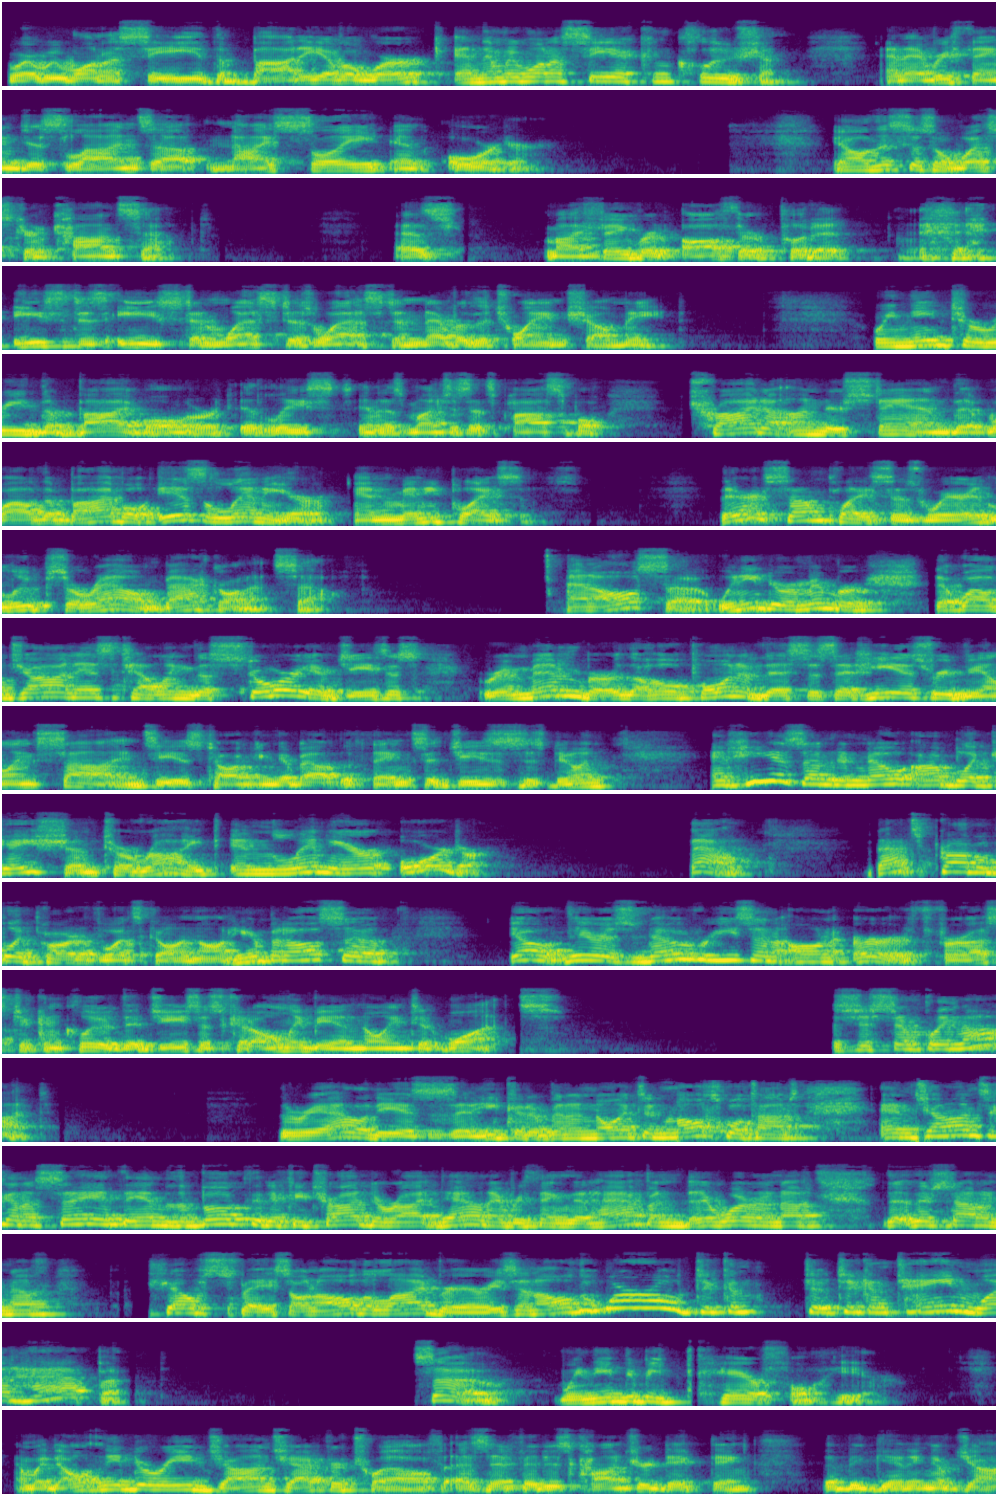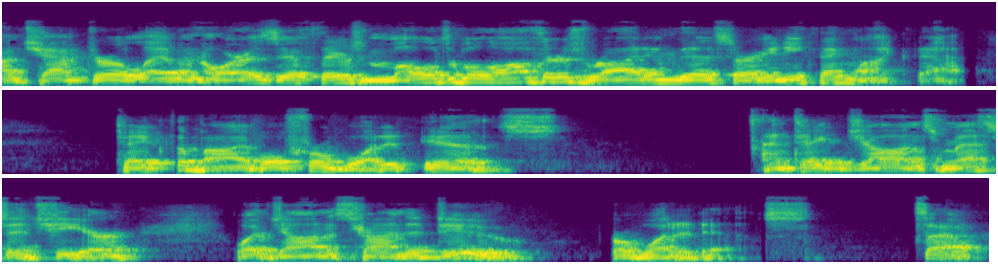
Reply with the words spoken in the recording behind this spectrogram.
where we want to see the body of a work, and then we want to see a conclusion. And everything just lines up nicely in order. You know, this is a Western concept. As my favorite author put it, east is east and west is west, and never the twain shall meet. We need to read the Bible, or at least in as much as it's possible, try to understand that while the Bible is linear in many places, there are some places where it loops around back on itself. And also, we need to remember that while John is telling the story of Jesus, remember the whole point of this is that he is revealing signs. He is talking about the things that Jesus is doing, and he is under no obligation to write in linear order. Now, that's probably part of what's going on here, but also, yo, there is no reason on earth for us to conclude that Jesus could only be anointed once. It's just simply not. The reality is, is that he could have been anointed multiple times. And John's going to say at the end of the book that if he tried to write down everything that happened, there wasn't enough, there's not enough shelf space on all the libraries in all the world to, con- to, to contain what happened. So we need to be careful here. And we don't need to read John chapter 12 as if it is contradicting the beginning of John chapter 11 or as if there's multiple authors writing this or anything like that. Take the Bible for what it is and take John's message here, what John is trying to do, for what it is. So,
